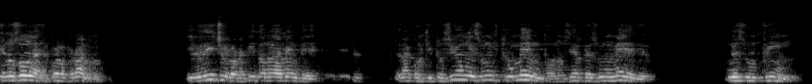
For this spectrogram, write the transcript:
que no son las del pueblo peruano. Y lo he dicho y lo repito nuevamente, la constitución es un instrumento, ¿no es cierto? Es un medio, no es un fin.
